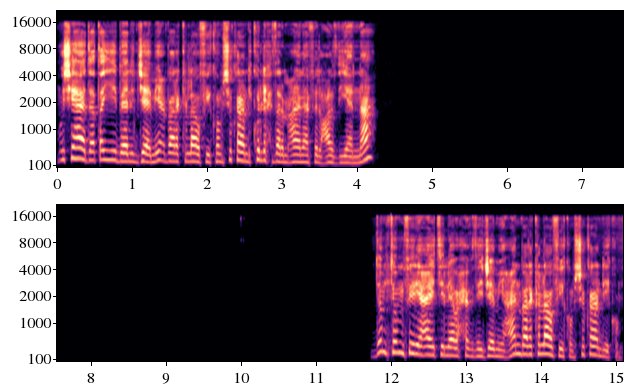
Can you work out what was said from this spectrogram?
مشاهدة طيبة للجميع بارك الله فيكم. شكرا لكل اللي حضر معنا في العرض ديالنا دمتم في رعاية الله وحفظه جميعا. بارك الله فيكم. شكرا لكم.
